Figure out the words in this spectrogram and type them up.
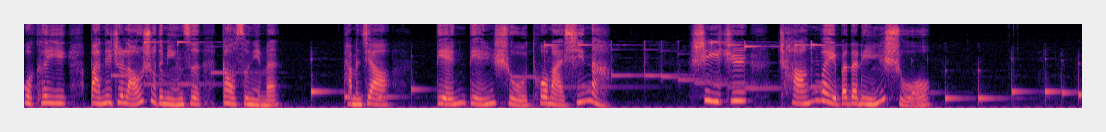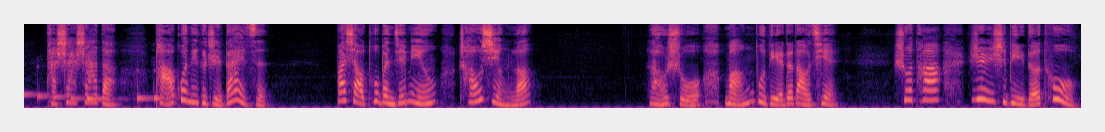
我可以把那只老鼠的名字告诉你们，它们叫点点鼠托马西娜，是一只长尾巴的林鼠。它沙沙地爬过那个纸袋子。把小兔本杰明吵醒了。老鼠忙不迭的道歉，说他认识彼得兔。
